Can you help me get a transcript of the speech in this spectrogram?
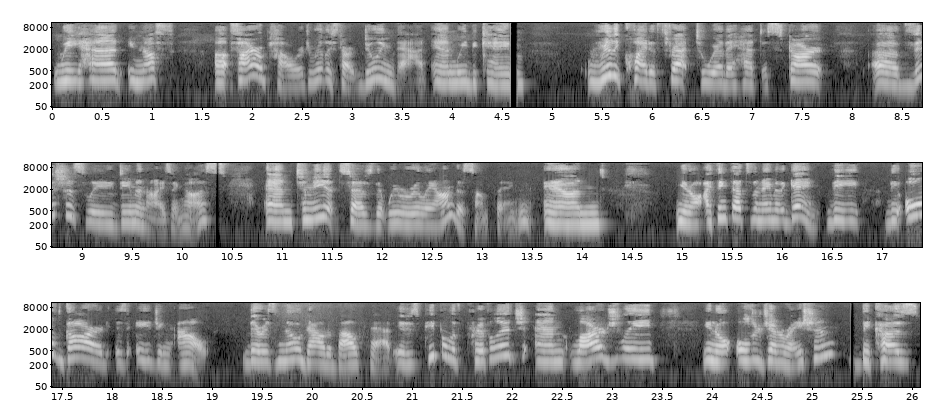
we had enough uh, firepower to really start doing that. And we became really quite a threat to where they had to start uh, viciously demonizing us. And to me, it says that we were really onto something. And, you know, I think that's the name of the game. The, the old guard is aging out. There is no doubt about that. It is people of privilege and largely, you know, older generation because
